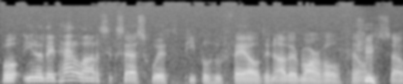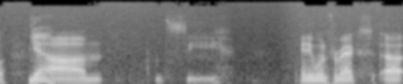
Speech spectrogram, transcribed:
well, you know, they've had a lot of success with people who failed in other Marvel films, so. Yeah. Um, let's see. Anyone from X? Uh,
